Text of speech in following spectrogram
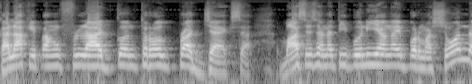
kalakip ang flood control projects. Base sa natipo niya nga impormasyon,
